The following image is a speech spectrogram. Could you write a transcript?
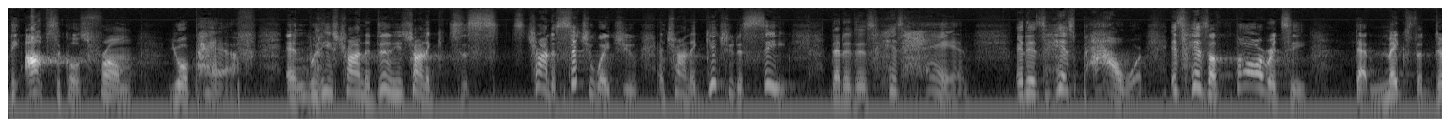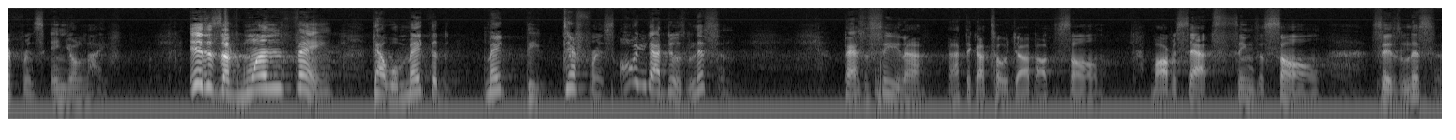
the obstacles from your path. And what he's trying to do, he's trying to, trying to situate you and trying to get you to see that it is his hand, it is his power, it's his authority that makes the difference in your life. It is the one thing that will make the, make the difference. All you got to do is listen. Pastor C and I, I think I told y'all about the song. Marvin Sapp sings a song, says, Listen.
